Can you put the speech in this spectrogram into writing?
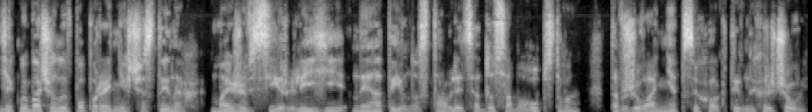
Як ми бачили в попередніх частинах, майже всі релігії негативно ставляться до самогубства та вживання психоактивних речовин.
